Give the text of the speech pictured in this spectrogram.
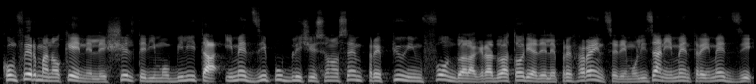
confermano che nelle scelte di mobilità i mezzi pubblici sono sempre più in fondo alla graduatoria delle preferenze dei molisani, mentre i mezzi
